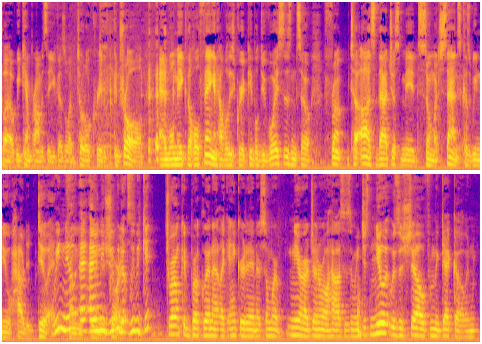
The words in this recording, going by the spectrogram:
but we can promise that you guys will have total creative control and we'll make the whole thing and have all these great people do voices. And so, from to us, that just made so much sense because we knew how to do it. We knew. I, I mean, we would we would get drunk in Brooklyn at like Anchored Inn or somewhere near our general houses, and we just knew it was a show from the get go. And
